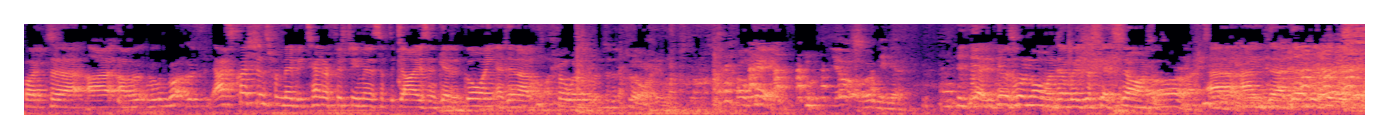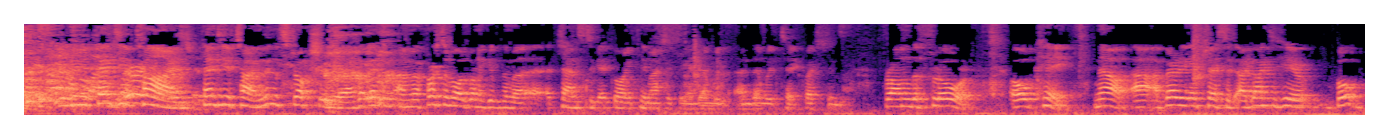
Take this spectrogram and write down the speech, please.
But uh, I, will will ru- ask questions for maybe 10 or 15 minutes of the guys and get it going, and then I'll throw it over to the floor. Okay. Yeah, give us one moment and we'll just get started. All right. Uh, and uh, then we'll give, you, plenty of time, plenty of time, a little structure here. I'm, gonna them, I'm uh, first of all going to give them a, a chance to get going thematically, and then we'll, and then we'll take questions from the floor. Okay. Now, uh, I'm very interested. I'd like to hear both.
